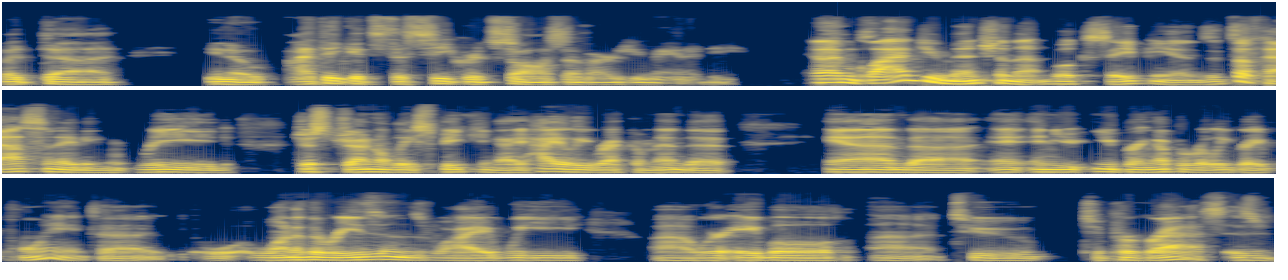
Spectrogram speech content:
but uh, you know i think it's the secret sauce of our humanity. And i'm glad you mentioned that book sapiens. It's a fascinating read just generally speaking. I highly recommend it. And uh, and, and you you bring up a really great point. Uh, one of the reasons why we uh, we're able uh, to to progress is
